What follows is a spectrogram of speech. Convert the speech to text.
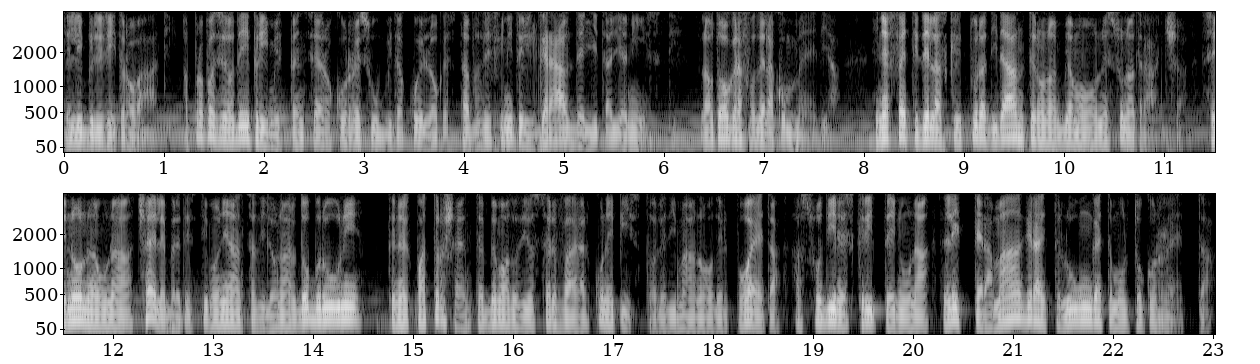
e libri ritrovati. A proposito dei primi, il pensiero corre subito a quello che è stato definito il Graal degli italianisti, l'autografo della commedia. In effetti della scrittura di Dante non abbiamo nessuna traccia, se non una celebre testimonianza di Leonardo Bruni che nel 400 ebbe modo di osservare alcune epistole di mano del poeta, a suo dire scritte in una lettera magra et lunga et molto corretta.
